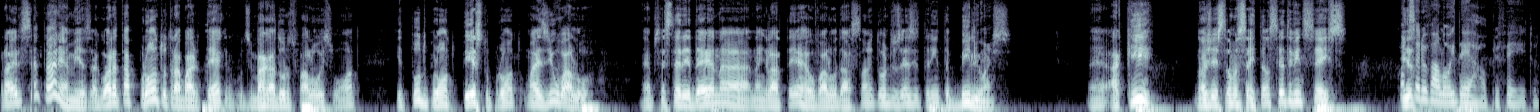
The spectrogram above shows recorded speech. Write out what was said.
para eles sentarem à mesa. Agora está pronto o trabalho técnico, o desembargador nos falou isso ontem, que tudo pronto, texto pronto, mas e o valor? Né? Para vocês terem ideia, na, na Inglaterra o valor da ação é em torno de 230 bilhões. É, aqui nós já estamos aceitando 126. Qual seria o valor ideal, prefeito?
